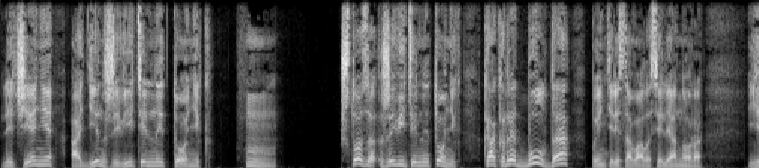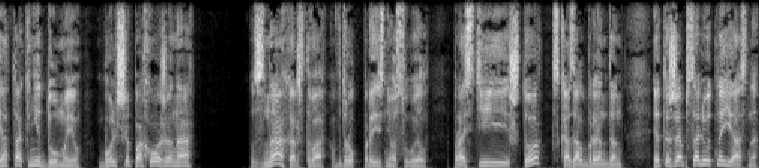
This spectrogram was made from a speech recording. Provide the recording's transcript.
Лечение – один живительный тоник. Хм, «Что за живительный тоник? Как Red Bull, да?» — поинтересовалась Элеонора. «Я так не думаю. Больше похоже на...» «Знахарство», — вдруг произнес Уилл. «Прости, что?» — сказал Брэндон. «Это же абсолютно ясно.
